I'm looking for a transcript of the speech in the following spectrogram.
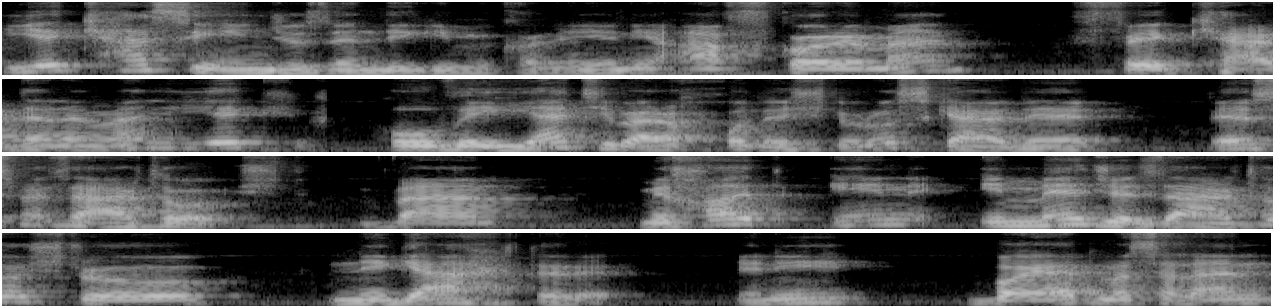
یک کسی اینجا زندگی می‌کنه. یعنی افکار من فکر کردن من یک هویتی برای خودش درست کرده به اسم زرتشت. و می‌خواد این image زرتشت رو نگه داره. یعنی باید مثلا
